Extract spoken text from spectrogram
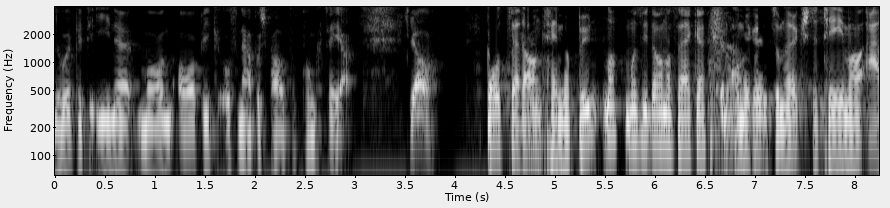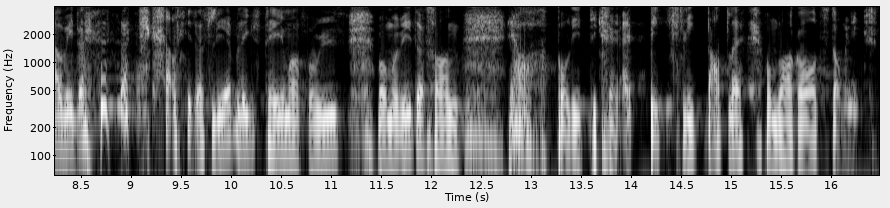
schaut rein, morgen Abend auf nebelspalter.ch. Ja, Gott sei Dank haben wir Bündner, muss ich da noch sagen. Genau. Und wir gehen zum nächsten Thema. Auch wieder, auch wieder das Lieblingsthema von uns, wo man wieder kann, ja, Politiker ein bisschen tadeln. Um was geht's, Dominik?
